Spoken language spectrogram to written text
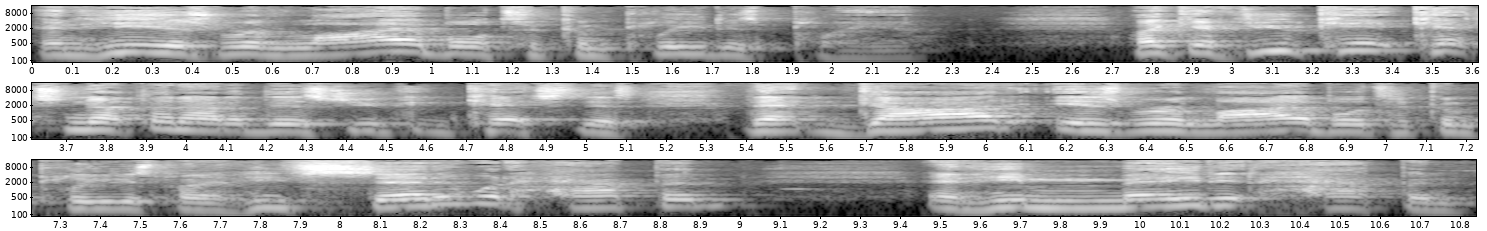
and he is reliable to complete his plan. Like if you can't catch nothing out of this, you can catch this. That God is reliable to complete his plan. He said it would happen and he made it happen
